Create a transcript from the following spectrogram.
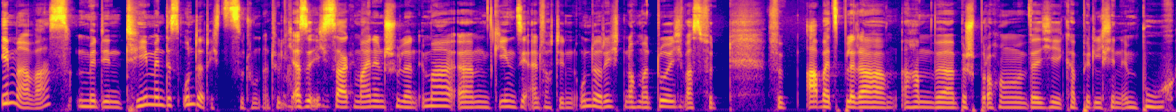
immer was mit den Themen des Unterrichts zu tun, natürlich. Also ich sage meinen Schülern immer, ähm, gehen sie einfach den Unterricht nochmal durch, was für, für Arbeitsblätter haben wir besprochen, welche Kapitelchen im Buch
